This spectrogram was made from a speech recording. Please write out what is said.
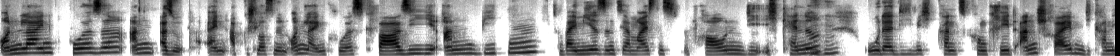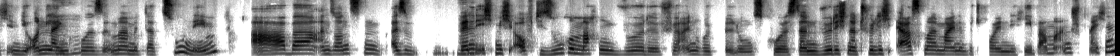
Online-Kurse an, also einen abgeschlossenen Online-Kurs quasi anbieten. Bei mir sind es ja meistens Frauen, die ich kenne mhm. oder die mich ganz konkret anschreiben. Die kann ich in die Online-Kurse mhm. immer mit dazu nehmen. Aber ansonsten, also wenn mhm. ich mich auf die Suche machen würde für einen Rückbildungskurs, dann würde ich natürlich erstmal meine betreuende Hebamme ansprechen,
